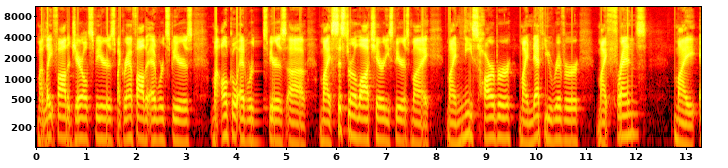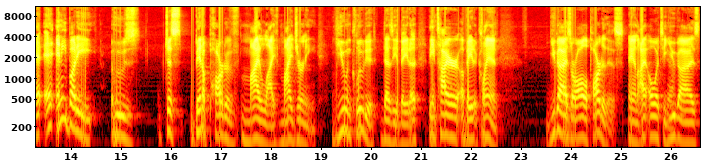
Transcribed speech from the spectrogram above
my late father Gerald Spears, my grandfather Edward Spears, my uncle Edward Spears, uh, my sister-in-law Charity Spears, my my niece Harbor, my nephew River, my friends, my a- anybody who's just been a part of my life, my journey. You included, Desi Abeta, the entire Abeta clan. You guys are all a part of this, and I owe it to yeah. you guys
